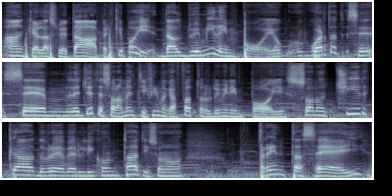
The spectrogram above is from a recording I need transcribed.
anche alla sua età, perché poi dal 2000 in poi, guardate, se, se, leggete solamente i film che ha fatto dal 2000 in poi, sono circa, dovrei averli contati, sono 36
